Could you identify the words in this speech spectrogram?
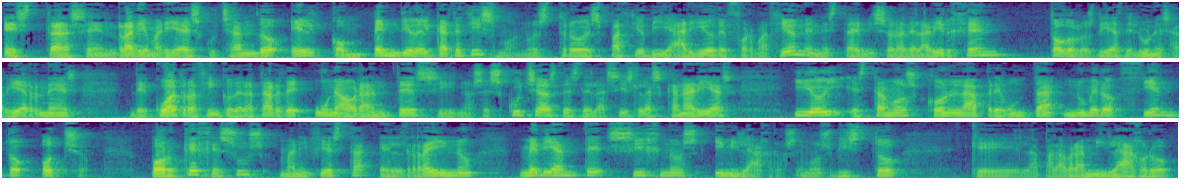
Estás en Radio María escuchando el Compendio del Catecismo, nuestro espacio diario de formación en esta emisora de la Virgen, todos los días de lunes a viernes, de 4 a 5 de la tarde, una hora antes, si nos escuchas desde las Islas Canarias, y hoy estamos con la pregunta número 108. ¿Por qué Jesús manifiesta el reino mediante signos y milagros? Hemos visto que la palabra milagro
